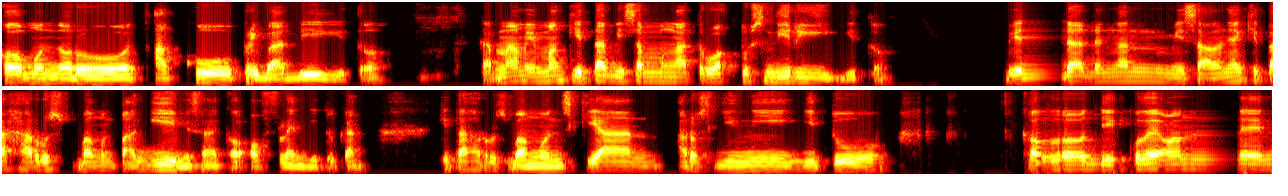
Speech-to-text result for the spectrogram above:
kalau menurut aku pribadi gitu. Karena memang kita bisa mengatur waktu sendiri gitu. Beda dengan misalnya kita harus bangun pagi misalnya ke offline gitu kan. Kita harus bangun sekian, harus gini gitu. Kalau di kuliah online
